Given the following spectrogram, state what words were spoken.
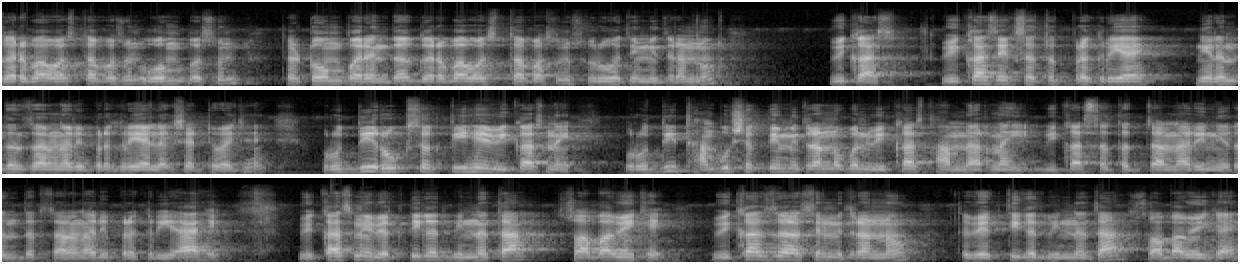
गर्भावस्थापासून ओमपासून तर टोमपर्यंत गर्भावस्थापासून सुरू होते मित्रांनो. विकास. विकास एक सतत प्रक्रिया आहे. निरंतर चालणारी प्रक्रिया लक्षात ठेवायची आहे. वृद्धी रोखू हे विकास नाही. वृद्धी थांबू शकते मित्रांनो पण विकास थांबणार नाही. विकास सतत चालणारी निरंतर चालणारी प्रक्रिया आहे. विकास मी व्यक्तिगत भिन्नता स्वाभाविक आहे. विकास जर असेल मित्रांनो तर व्यक्तिगत भिन्नता स्वाभाविक आहे.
